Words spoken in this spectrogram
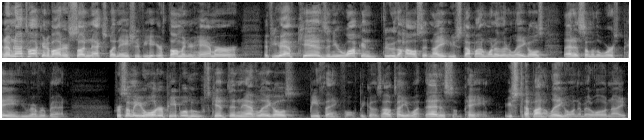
And I'm not talking about a sudden explanation if you hit your thumb on your hammer or if you have kids and you're walking through the house at night and you step on one of their Legos. That is some of the worst pain you've ever been. For some of you older people whose kids didn't have Legos, be thankful because I'll tell you what, that is some pain. You step on a Lego in the middle of the night.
